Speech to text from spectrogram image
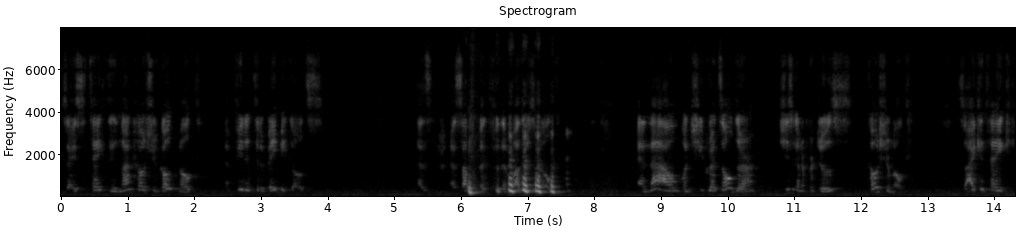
So I used to take the non kosher goat milk and feed it to the baby goats as a supplement for their mother's milk. And now, when she gets older, she's going to produce kosher milk. So I can take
